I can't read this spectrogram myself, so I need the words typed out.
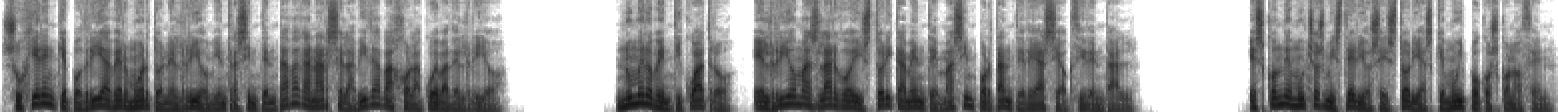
sugieren que podría haber muerto en el río mientras intentaba ganarse la vida bajo la cueva del río. Número 24. El río más largo e históricamente más importante de Asia Occidental. Esconde muchos misterios e historias que muy pocos conocen.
